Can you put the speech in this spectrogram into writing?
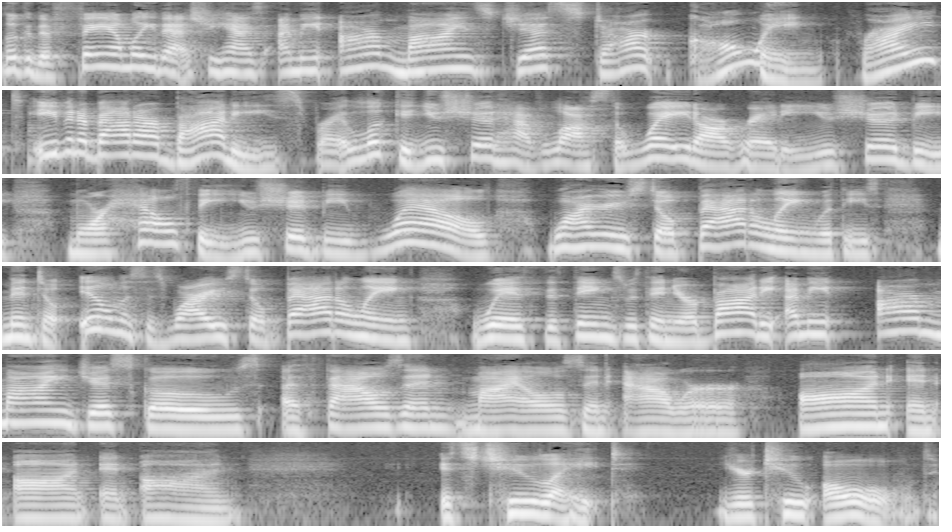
Look at the family that she has. I mean, our minds just start going, right? Even about our bodies, right? Look at you should have lost the weight already. You should be more healthy. You should be well. Why are you still battling with these mental illnesses? Why are you still battling with the things within your body? I mean, our mind just goes a thousand miles an hour on and on and on. It's too late. You're too old.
